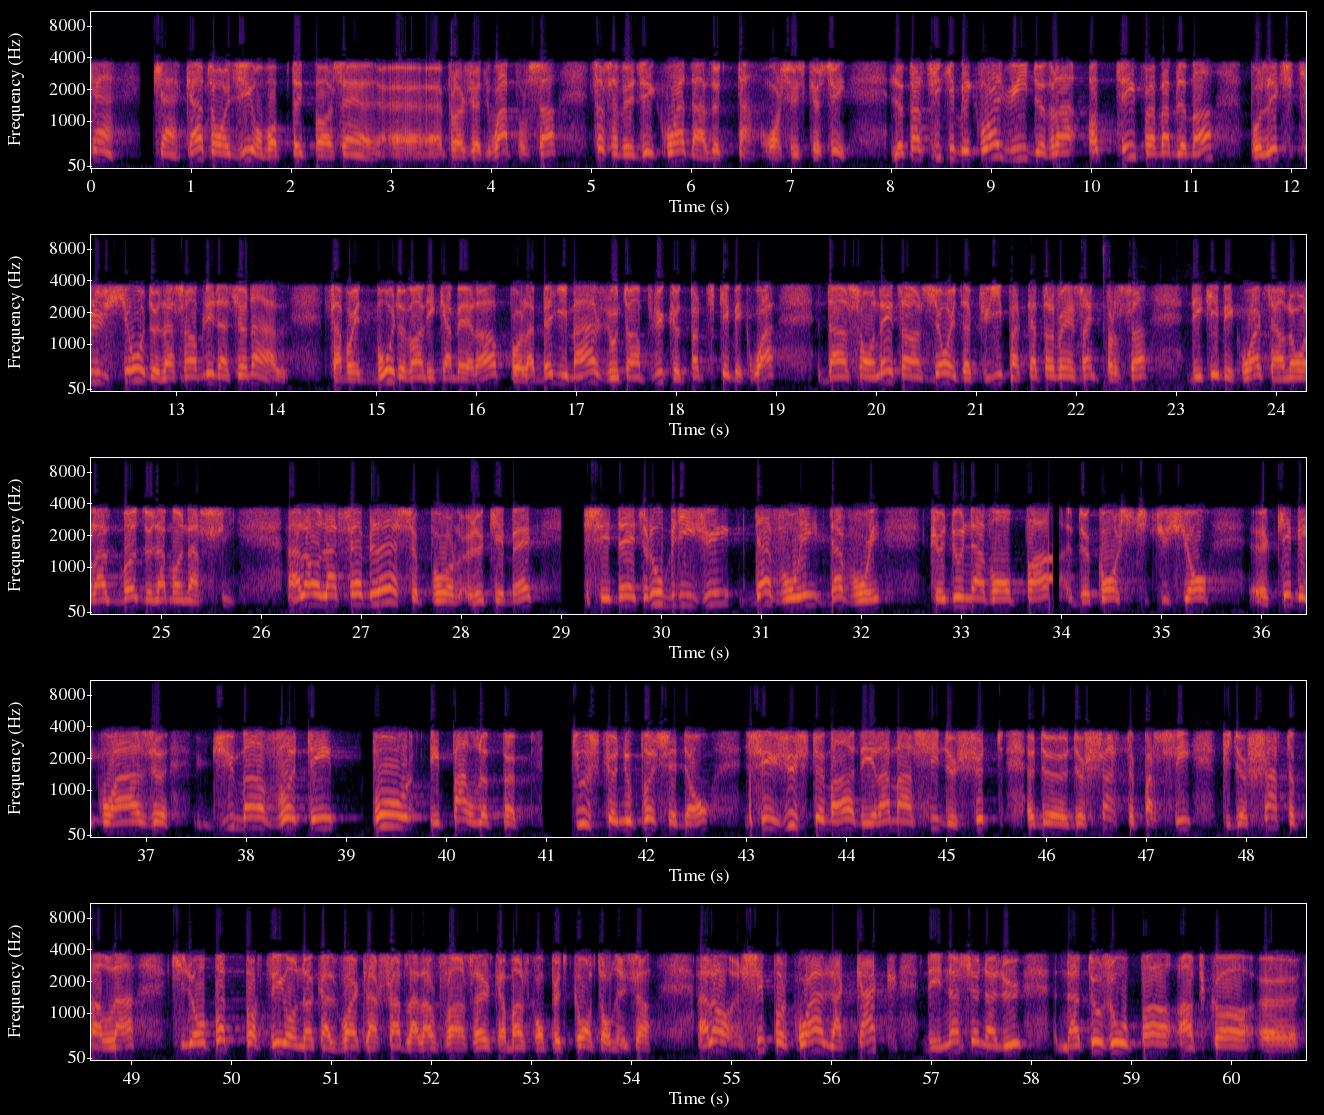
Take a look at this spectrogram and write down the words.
quand, quand, quand on dit on va peut-être passer un, un, projet de loi pour ça, ça, ça veut dire quoi dans le temps? On sait ce que c'est. Le Parti québécois, lui, devra opter probablement pour l'expulsion de l'Assemblée nationale. Ça va être beau devant les caméras pour la belle image, d'autant plus que le Parti québécois, dans son intention, est appuyé par 85% des Québécois qui en ont ras-le-bol de la monarchie. Alors, la faiblesse pour le Québec, c'est d'être obligé d'avouer, d'avouer que nous n'avons pas de constitution euh, québécoise dûment votée pour et par le peuple tout ce que nous possédons, c'est justement des ramassis de chutes, de, de chartes par-ci, puis de chartes par-là, qui n'ont pas de portée. On n'a qu'à le voir avec la charte de la langue française, comment est-ce qu'on peut contourner ça. Alors, c'est pourquoi la CAC des nationaleux n'a toujours pas, en tout cas, euh,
